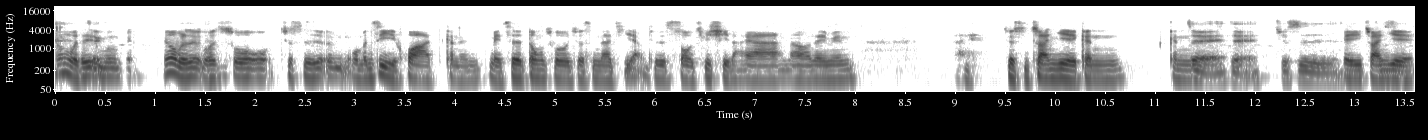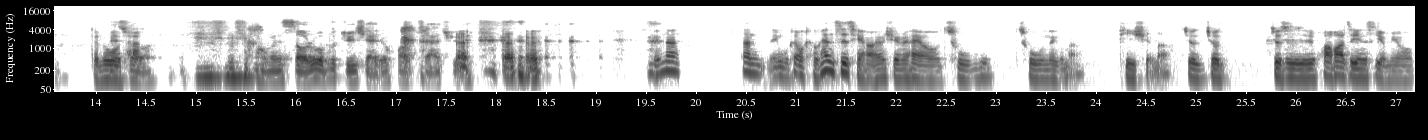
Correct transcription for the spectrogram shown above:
那我的，因为我是我是说，就是我们自己画，可能每次的动作就是那几样，就是手举起来啊，然后那边，哎，就是专业跟跟对对，就是非专业的落差。我们手如果不举起来，就画不下去。那。那我看我看之前好像学妹还有出出那个嘛 T 恤嘛，就就就是画画这件事有没有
